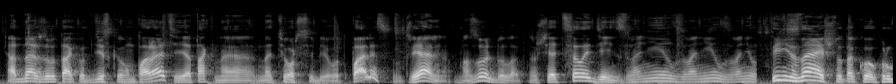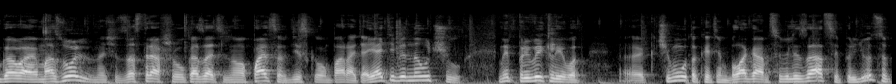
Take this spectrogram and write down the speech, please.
Однажды вот так вот в дисковом аппарате я так на, натер себе вот палец, вот реально, мозоль была, потому что я целый день звонил, звонил, звонил. Ты не знаешь, что такое круговая мозоль, значит, застрявшего указательного пальца в дисковом аппарате, а я тебе научу. Мы привыкли вот к чему-то, к этим благам цивилизации придется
